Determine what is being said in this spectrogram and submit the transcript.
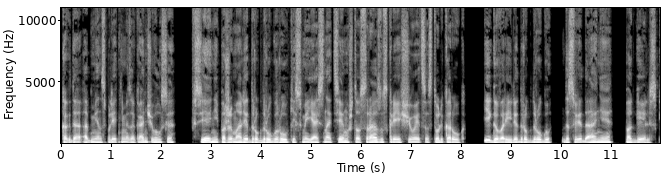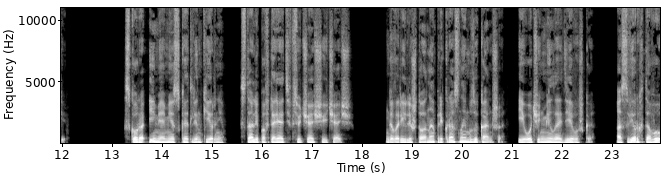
Когда обмен сплетнями заканчивался, все они пожимали друг другу руки, смеясь над тем, что сразу скрещивается столько рук, и говорили друг другу «до свидания» по-гельски. Скоро имя мисс Кэтлин Кирни стали повторять все чаще и чаще. Говорили, что она прекрасная музыкантша и очень милая девушка, а сверх того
